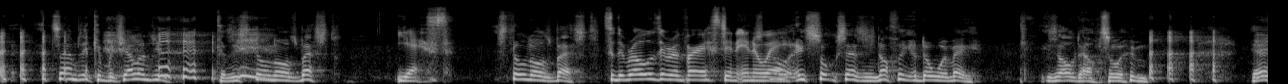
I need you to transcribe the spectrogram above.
at times it can be challenging because he still knows best. Yes. Still knows best. So the roles are reversed in, in a way. Not, his success has nothing to do with me. It's all down to him. yeah,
